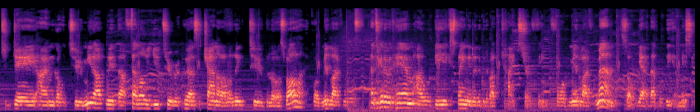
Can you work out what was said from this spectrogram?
today I'm going to meet up with a fellow YouTuber who has a channel I will link to below as well called Midlife Wolf. And together with him I will be explaining a little bit about kite surfing for midlife men. So yeah that will be amazing.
